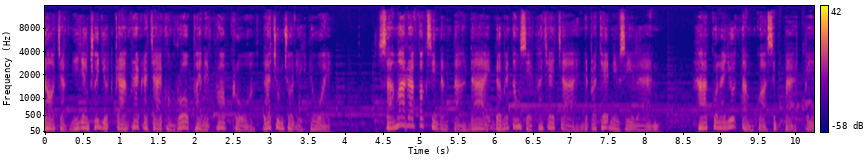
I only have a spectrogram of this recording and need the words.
นอกจากนี้ยังช่วยหยุดการแพร่กระจายของโรคภายในครอบครัว และชุมชนอีกด้วย สามารถรับวัคซีนต่างๆ ได้ โดยไม่ต้องเสียค่าใช้จ่ายในประเทศนิวซีแลนด์ หากคุณอายุต่ำกว่า 18 ปี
